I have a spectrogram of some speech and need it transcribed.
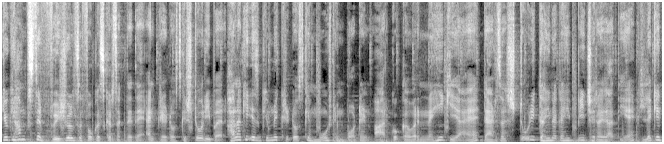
क्योंकि हम सिर्फ़ विजुअल से फोकस कर सकते थे एंड क्रेटोस की स्टोरी पर। हालाँकि इस गेम ने क्रेटोस के मोस्ट इंपॉर्टेंट आर्क को कवर नहीं किया है। दैट स्टोरी कहीं ना कहीं पीछे रह जाती है। लेकिन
